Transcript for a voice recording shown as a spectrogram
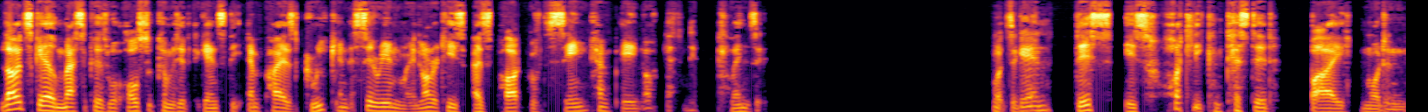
Large-scale massacres were also committed against the empire's Greek and Assyrian minorities as part of the same campaign of ethnic cleansing. Once again, this is hotly contested by modern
